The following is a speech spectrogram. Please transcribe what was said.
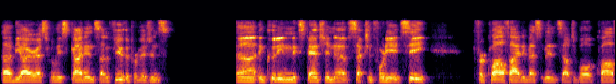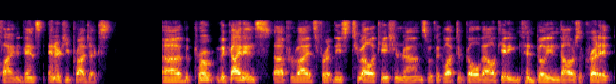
uh, the IRS released guidance on a few of the provisions, uh, including an expansion of Section 48C for qualified investments eligible qualifying advanced energy projects. Uh, the pro the guidance uh, provides for at least two allocation rounds with a collective goal of allocating $10 billion of credit,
